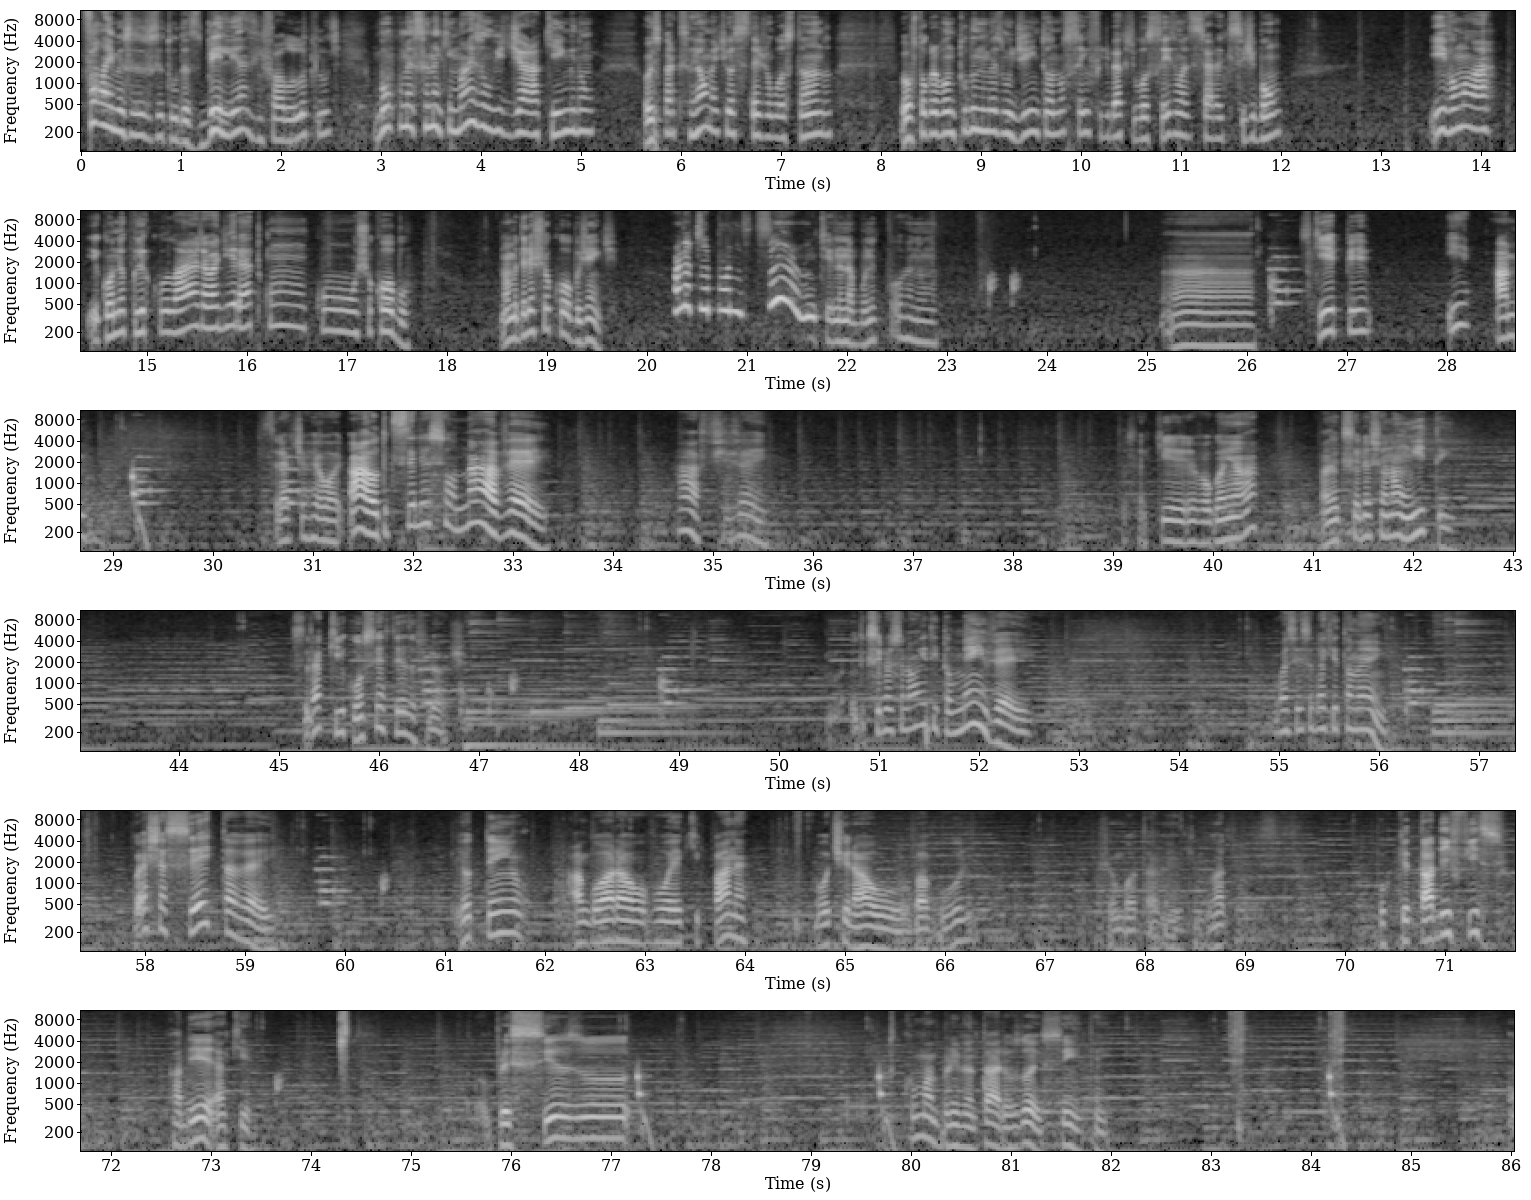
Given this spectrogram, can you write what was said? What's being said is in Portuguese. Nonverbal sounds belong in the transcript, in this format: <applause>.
Fala aí meus tudas, beleza? Quem fala é Luke Luke. Bom, começando aqui mais um vídeo de Ara Kingdom. Eu espero que realmente vocês estejam gostando. Eu estou gravando tudo no mesmo dia, então eu não sei o feedback de vocês Mas espero que seja bom. E vamos lá. E quando eu clico lá, já vai direto com, com o Chocobo. O nome dele é Chocobo, gente. Olha que bonitinho. Mentira, não é bonito porra nenhuma uh, Skip E a Select reward. Ah, eu tenho que selecionar, velho. Aff, velho. Esse aqui eu vou ganhar. Mas tem que selecionar um item. Será aqui, com certeza, filhote. Eu tenho que selecionar um item também, velho. Vai ser esse daqui também. Quest aceita, velho. Eu tenho... Agora eu vou equipar, né? Vou tirar o bagulho. Deixa eu botar bem aqui do lado. Porque tá difícil. Cadê? Aqui. Eu preciso... Como abrir inventário? Os dois? Sim, tem.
